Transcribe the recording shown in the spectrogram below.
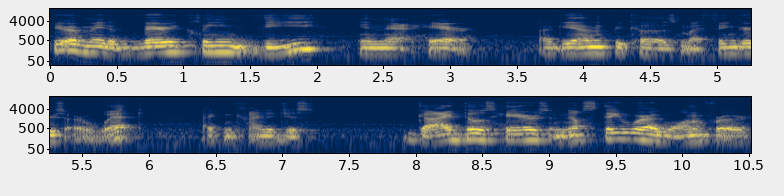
here I've made a very clean V in that hair. Again, because my fingers are wet, I can kind of just guide those hairs and they'll stay where I want them for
